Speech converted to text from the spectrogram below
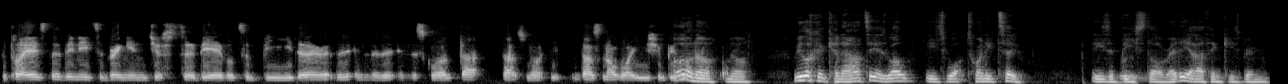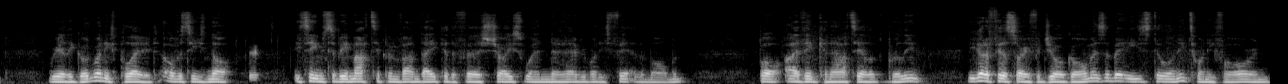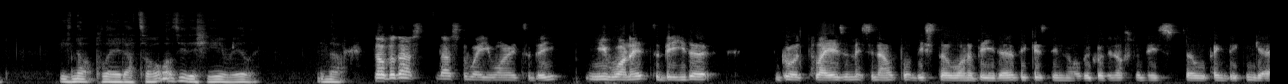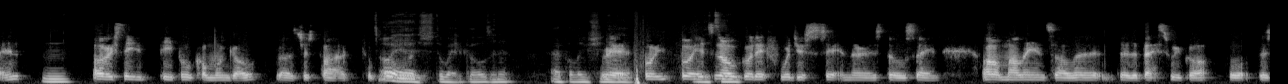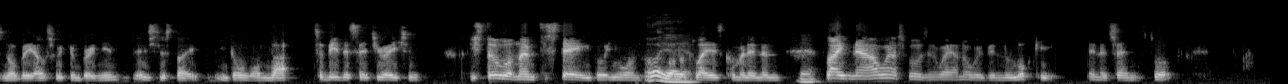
the players that they need to bring in just to be able to be there in the in the squad. That that's not that's not what you should be. Oh no, for. no. We look at Konate as well. He's what twenty two. He's a beast Hmm. already. I think he's been really good when he's played. Obviously, he's not. Yeah. It seems to be Matip and Van Dijk are the first choice when uh, everybody's fit at the moment. But I think Konate looks brilliant. You got to feel sorry for Joe Gomez a bit. He's still only twenty four and he's not played at all, has he this year? Really, in that. No, but that's that's the way you want it to be. You want it to be that good players are missing out, but they still want to be there because they know they're good enough and they still think they can get in. Mm. Obviously, people come and go. That's just part of football. Oh yeah, it's just the way it goes, isn't it? Evolution. Yeah, but, but it's no good if we're just sitting there and still saying, "Oh, Mane and Salah, uh, they're the best we've got," but there's nobody else we can bring in. It's just like you don't want that to be the situation. You still want them to stay, but you want Oh, yeah, other yeah. players coming in. And Yeah. like now, I suppose in a way, I know we've been lucky in a sense, but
